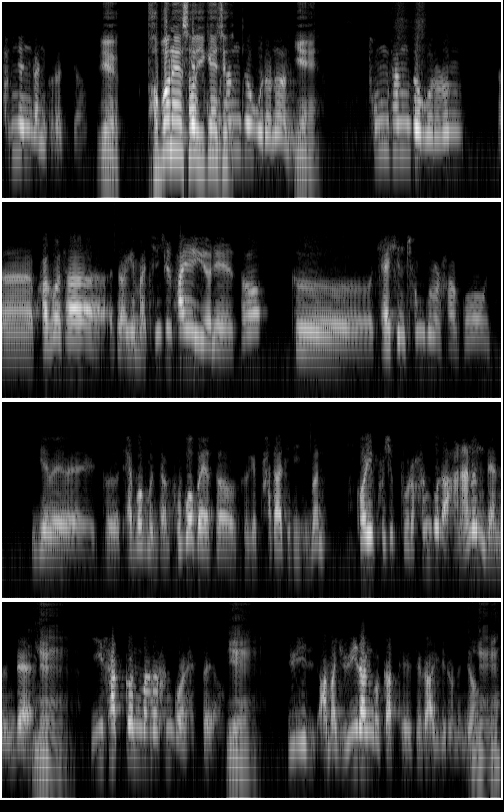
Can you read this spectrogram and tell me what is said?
3년간 그렇죠. 예. 법원에서 이게 지금 통상적으로는 예. 통상적으로는 어, 과거사 저기 막 진실 화해 위원회에서 그 재심 청구를 하고 이게 왜그 대법원 저 고법에서 그게 받아들이지만 거의 90% 항고를 안 하는 데였는데 네. 이 사건만은 항고를 했어요. 예. 유일 아마 유일한 것 같아요. 제가 알기로는요. 네.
